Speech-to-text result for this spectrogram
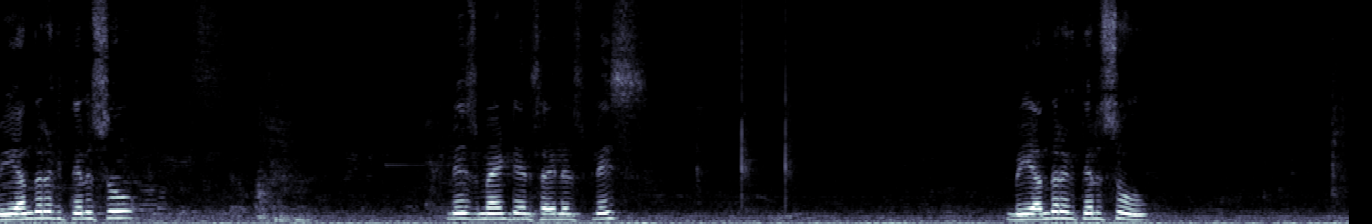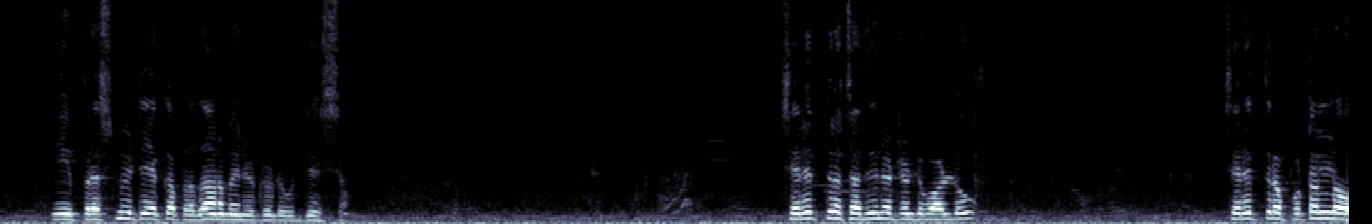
మీ అందరికీ తెలుసు. ప్లీజ్ మెయింటైన్ సైలెన్స్ ప్లీజ్ మీ అందరికీ తెలుసు ఈ ప్రెస్ మీట్ యొక్క ప్రధానమైనటువంటి ఉద్దేశం చరిత్ర చదివినటువంటి వాళ్ళు చరిత్ర పుటల్లో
